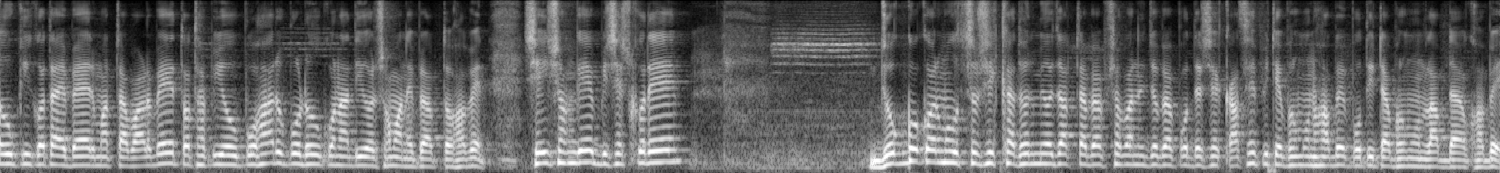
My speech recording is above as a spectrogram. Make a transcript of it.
লৌকিকতায় ব্যয়ের মাত্রা বাড়বে, তথাপিও উপহার উপঢৌকনাদিও সমানে প্রাপ্ত হবেন। সেই সঙ্গে বিশেষ করে যোগ্য কর্ম উচ্চশিক্ষা ধর্মীয় যাত্রা, ব্যবসা, বাণিজ্য ব্যাপদেশে কাছে পিঠে ভ্রমণ হবে, প্রতিটা ভ্রমণ লাভদায়ক হবে।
